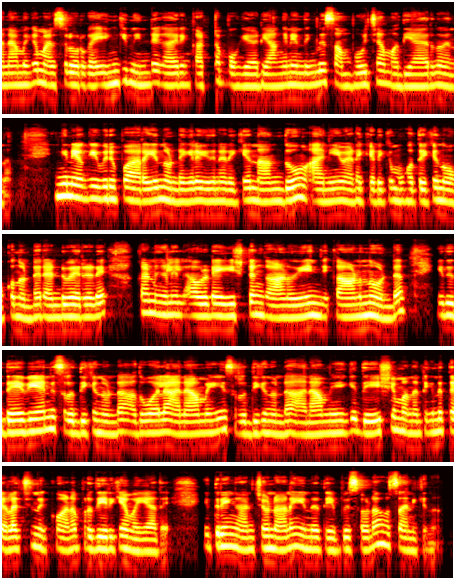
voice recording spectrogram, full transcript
അനാമിക മനസ്സിലോർക്കുക എങ്കിൽ നിന്റെ കാര്യം കട്ട പുകയാടി അങ്ങനെ എന്തെങ്കിലും സംഭവിച്ചാൽ മതിയായിരുന്നു എന്ന്. ഇങ്ങനെയൊക്കെ ഇവർ പറയുന്നുണ്ടെങ്കിലും ഇതിനിടയ്ക്ക് നന്ദുവും അനിയും ഇടയ്ക്കിടയ്ക്ക് മുഖത്തേക്ക് നോക്കുന്നുണ്ട്. രണ്ടുപേരുടെ കണ്ണുകളിൽ അവരുടെ ഇഷ്ടം കാണുകയും കാണുന്നുമുണ്ട്. ഇത് ദേവയാനി ശ്രദ്ധിക്കുന്നുണ്ട്. അതുപോലെ അനാമയെയും ശ്രദ്ധിക്കുന്നുണ്ട്. അനാമയ്ക്ക് ദേഷ്യം വന്നിട്ടിങ്ങനെ തിളച്ച് നിൽക്കുവാണ് പ്രതികരിക്കാൻ വയ്യാതെ. ഇത്രയും കാണിച്ചുകൊണ്ടാണ് ഇന്നത്തെ എപ്പിസോഡ് അവസാനിക്കുന്നത്.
